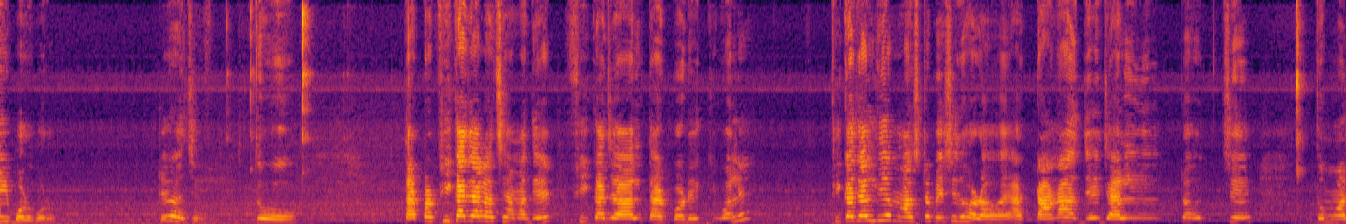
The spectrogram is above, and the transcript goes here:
এই বড় বড়। ঠিক আছে? তো তারপর ফিকা জাল আছে আমাদের। ফিকা জাল, তারপরে কি বলে? ফিকা জাল দিয়ে মাছটা বেশি ধরা হয়। আর টানা যে জালটা হচ্ছে তোমার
